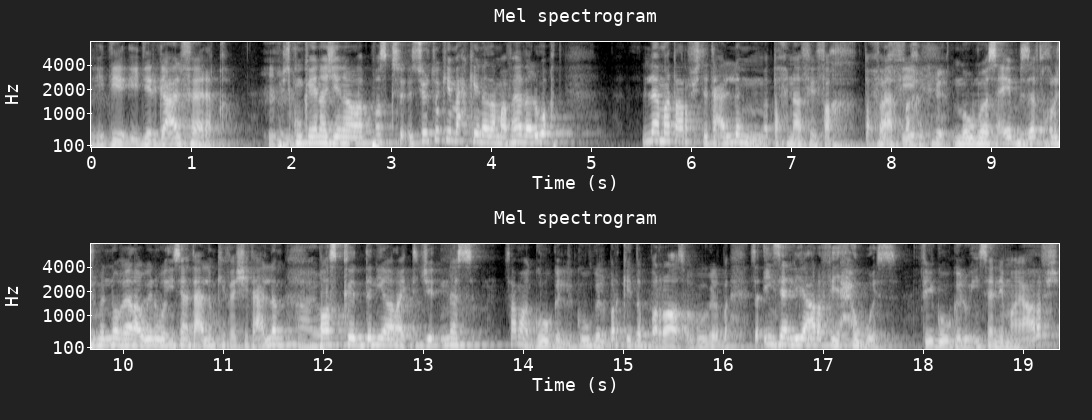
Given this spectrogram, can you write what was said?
يدير يدير كاع الفارق. باش تكون كاينة générale parce que surtout كيما حكينا زعما في هذا الوقت لا ما تعرفش تتعلم طحنا في فخ طحنا فخ- في فخ كبير. مو صعيب بزاف تخرج منه غير وين هو الانسان يتعلم كيفاش يتعلم. أيوة. parce que الدنيا راهي تجي الناس زعما جوجل جوجل برك يدبر راسه جوجل ب... الانسان اللي يعرف يحوس في جوجل والانسان اللي ما يعرفش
